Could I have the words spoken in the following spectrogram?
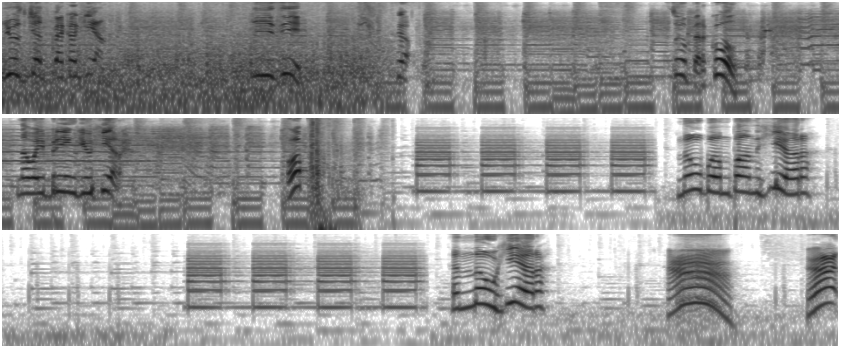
Use jetpack again. Easy. Super cool. Now I bring you here. Hop. No Banban here. No here. Mm. Ah.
